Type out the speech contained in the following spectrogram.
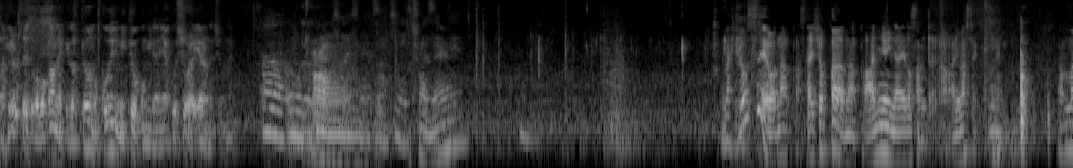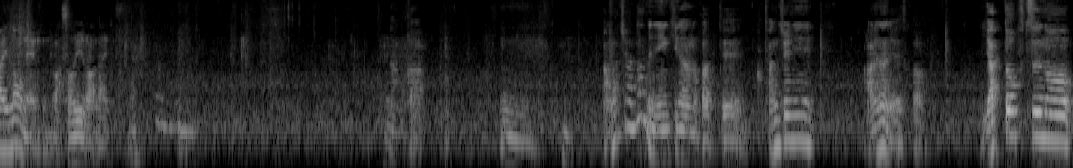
まあ広末とかわかんないけど今日の小泉京子みたいな役将来やるんでしょうね。ああうんそうですね。そっちにそうねまあ広末はなんか最初からなんかアンニュイナイロさみたいなのありましたけどね。あんまり能年はそういうのはないですね。なんかうん。アマチュアなんで人気なのかって単純にあれなんじゃないですか。やっと普通の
